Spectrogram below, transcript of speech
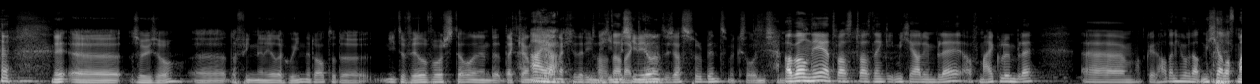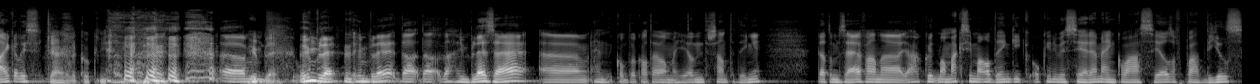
ja. Nee, eh, sowieso. Eh, dat vind ik een hele goeie inderdaad. De, niet te veel voorstellen. En dat, dat kan Ah, zijn ja. dat je er in Het begin misschien ik, heel ja. enthousiast voor bent. Maar ik zal misschien... Ah, wel nee, het was, het was denk ik Michael Humblay, of Michael Humblay. Ehm, want ik weet altijd niet of dat Michael of Michael is. Ik eigenlijk ook niet. Ehm, Humble. Humblay. Humblay, dat, dat, dat Humblay zei, ehm, en er komt ook altijd wel met heel interessante dingen, dat hem zei van, eh, ja, je kunt maar maximaal, denk ik, ook in uw CRM en qua sales of qua deals,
